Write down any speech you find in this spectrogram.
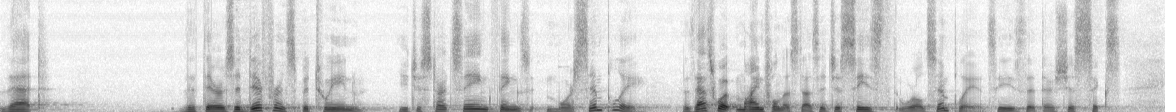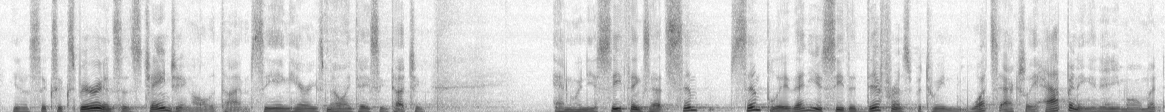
that, that there's a difference between, you just start seeing things more simply. Because that's what mindfulness does. It just sees the world simply. It sees that there's just six, you know, six experiences changing all the time seeing, hearing, smelling, tasting, touching. And when you see things that sim- simply, then you see the difference between what's actually happening in any moment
